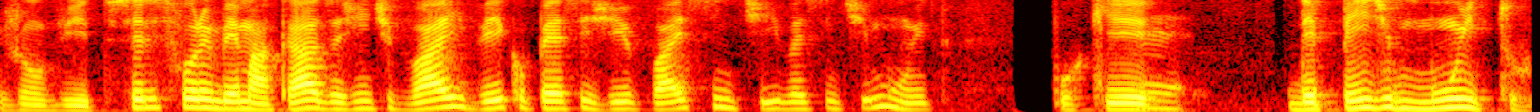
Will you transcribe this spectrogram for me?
João Vitor, se eles forem bem marcados, a gente vai ver que o PSG vai sentir, vai sentir muito. Porque é. depende muito,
